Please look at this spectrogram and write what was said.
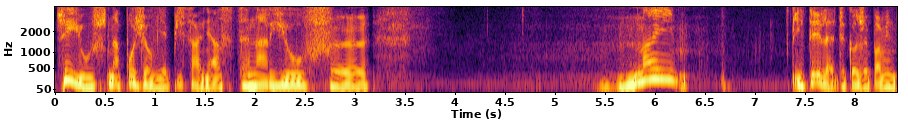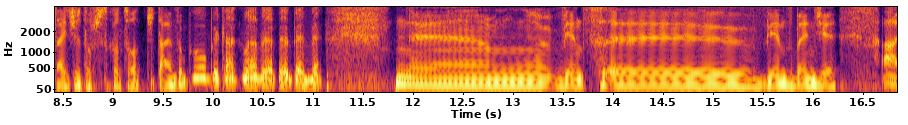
czy już na poziomie pisania scenariuszy. No i i tyle, tylko że pamiętajcie, to wszystko, co odczytałem, to byłoby tak. Ble, ble, ble, ble. Ehm, więc, yy, więc będzie. A,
